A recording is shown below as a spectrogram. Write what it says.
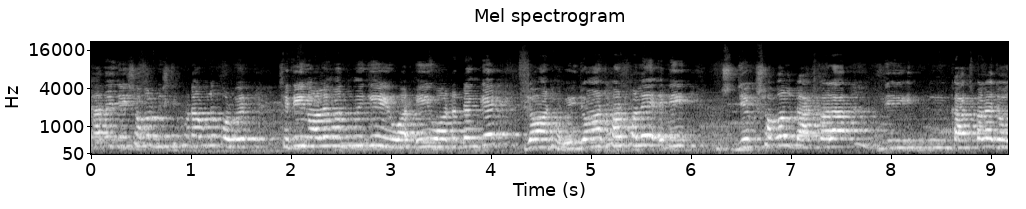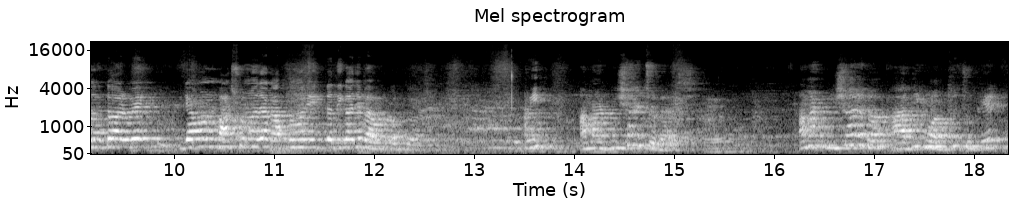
ছাদে যে সকল বৃষ্টি ফোঁটাগুলো পড়বে সেটি নলের মাধ্যমে গিয়ে এই ওয়া- এই ওয়াটার ট্যাঙ্কে জমাট হবে। জমাট হওয়ার ফলে এটি যে সকল গাছপালা গাছপালা জল দিতে পারবে, যেমন বাসন মাজা, কাপড় মাজা ইত্যাদি কাজে ব্যবহার করতে পারবে। আমি, আমার বিষয়ে চলে আসি আমার বিষয় হলো আদি মধ্যযুগের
